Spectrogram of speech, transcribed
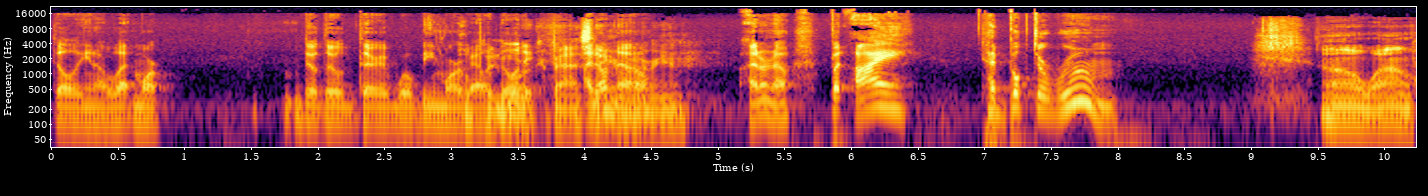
they'll you know let more there there there will be more Open availability. more capacity. I don't know. whatever. I don't know, but I had booked a room Oh wow.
